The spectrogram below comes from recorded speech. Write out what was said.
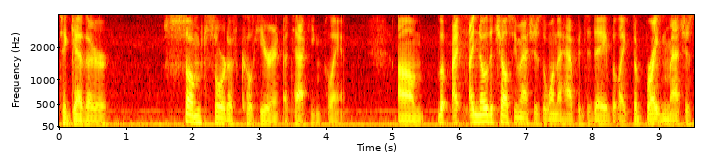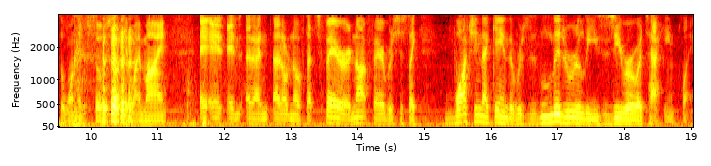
together some sort of coherent attacking plan. Um, look, I, I know the Chelsea match is the one that happened today, but like the Brighton match is the one that is so stuck in my mind, and and, and I, I don't know if that's fair or not fair, but it's just like watching that game, there was literally zero attacking plan.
